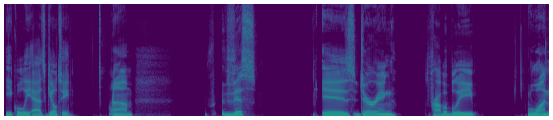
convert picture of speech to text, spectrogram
equally as guilty. Um, this is during probably one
